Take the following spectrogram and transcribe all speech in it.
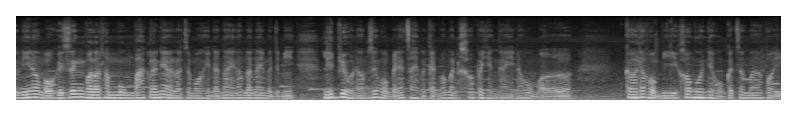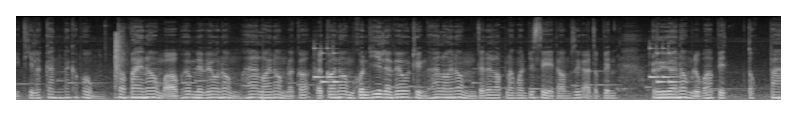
ตรงนี้เนาะโอเคซึ่งพอเราทำมุมบั๊กแล้วเนี่ยเราจะมองเห็นด้านในเนาะด้านในเหมือนจะมีลิฟต์อยู่เนาะซึ่งผมไม่แน่ใจเหมือนกันว่ามันเข้าไปยังไงเนาะผมเออ ก็ถ้าผมมีข้อมูลเนี่ยผมก็จะมาบอกอีกทีละกันนะครับผม ต่อไปนะผมเออเพิ่มเลเวลนะผม500นะผมแล้วก็แล้วก็นะผมคนที่เลเวลถึง 500นะผมจะได้รับรางวัลพิเศษนะผมซึ่งอาจจะเป็นเรือนะผมหรือว่าเป็ดตกปลา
